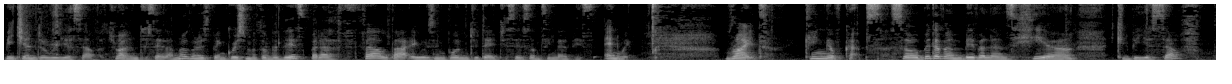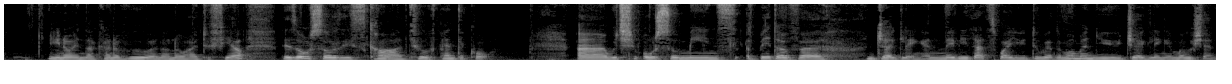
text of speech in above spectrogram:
Be gentle with yourself. I'm trying to say that i'm not going to spend christmas over this but i felt that it was important today to say something like this. Anyway. Right. King of cups. So a bit of ambivalence here. It could be yourself you know in that kind of ooh i don't know how to feel. There's also this card two of pentacle uh, which also means a bit of a juggling, and maybe that's what you do at the moment. You juggling emotion.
